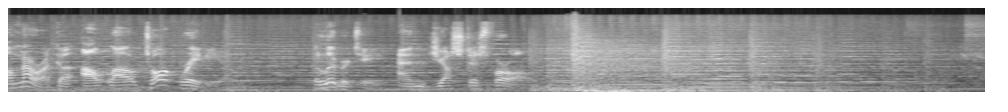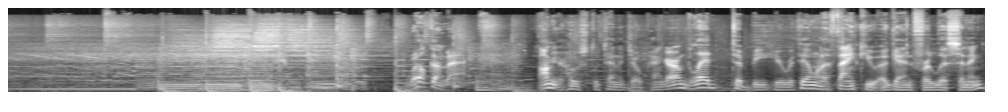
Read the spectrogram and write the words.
America Out Loud Talk Radio. The liberty and justice for all. Welcome back. I'm your host, Lieutenant Joe Pangaro. I'm glad to be here with you. I want to thank you again for listening.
